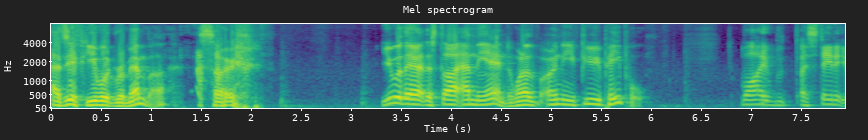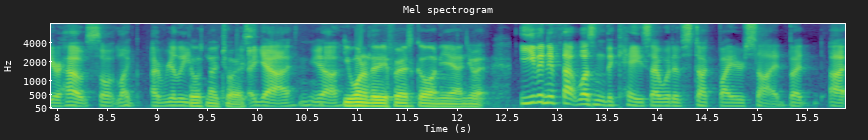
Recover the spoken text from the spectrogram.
as if you would remember. So, you were there at the start and the end, one of only a few people. Well, I, I stayed at your house, so like I really There was no choice. yeah yeah. You wanted to your first go on, yeah, I knew it. Even if that wasn't the case, I would have stuck by your side. But uh,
